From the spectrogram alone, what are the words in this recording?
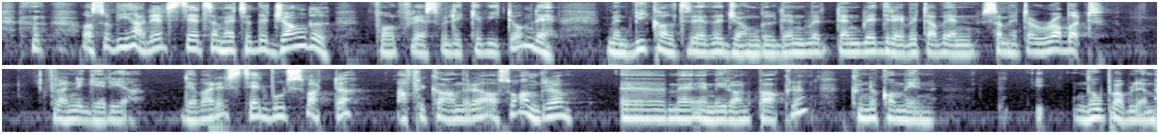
Altså, Vi hadde et sted som heter The Jungle. Folk flest vil ikke vite om det, men vi kalte det The Jungle. Den, den ble drevet av en som heter Robert fra Nigeria. Det var et sted hvor svarte, afrikanere, altså andre eh, med emigrantbakgrunn, kunne komme inn. No problem.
